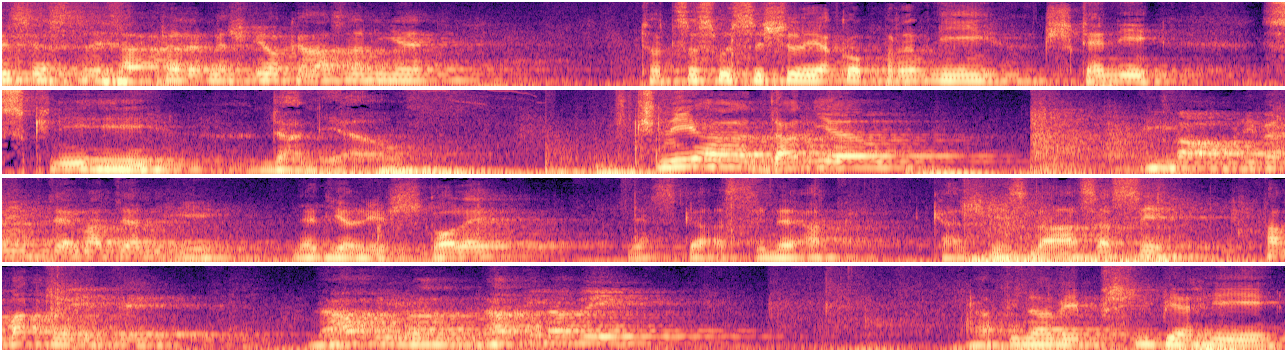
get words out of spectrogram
milí sestry, základem dnešního kázání je to, co jsme slyšeli jako první čtení z knihy Daniel. Kniha Daniel bývá oblíbeným tématem i nedělní školy, dneska asi ne, a každý z nás asi pamatuje ty napínavé, napínavé příběhy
